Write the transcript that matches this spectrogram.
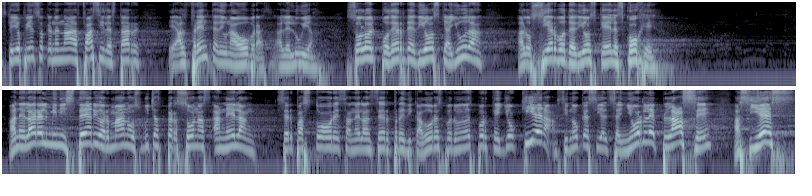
Es que yo pienso que no es nada fácil estar eh, al frente de una obra. Aleluya. Solo el poder de Dios que ayuda a los siervos de Dios que Él escoge. Anhelar el ministerio, hermanos, muchas personas anhelan ser pastores, anhelan ser predicadores, pero no es porque yo quiera, sino que si el Señor le place, así es.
